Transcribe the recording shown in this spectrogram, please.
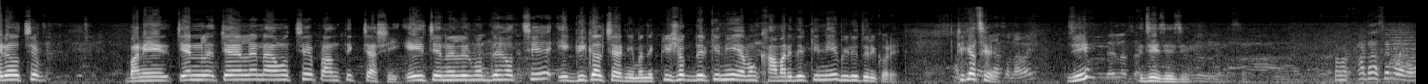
এটা হচ্ছে মানে চ্যানেল চ্যানেলের নাম হচ্ছে প্রান্তিক চাষি। এই চ্যানেলের মধ্যে হচ্ছে এগ্রিকালচার নিয়ে মানে কৃষকদেরকে নিয়ে এবং খামারিদেরকে নিয়ে ভিডিও তৈরি করে ঠিক আছে? জি? জি জি জি। তোমার খাট আছে বাবা?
